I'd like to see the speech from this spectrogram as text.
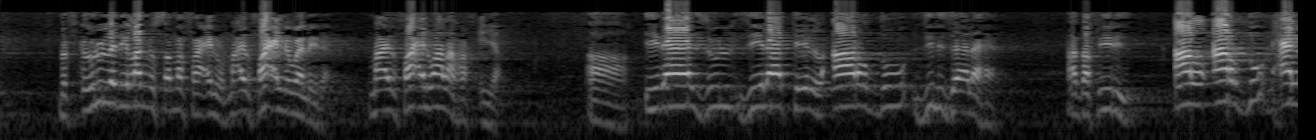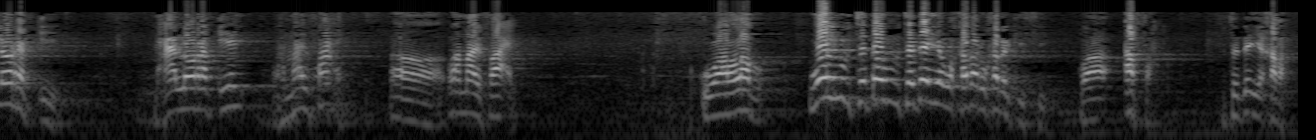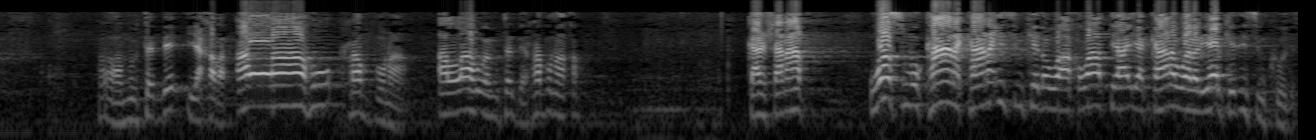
mafcuul ladii lam yusama faaciluhu naayb faacilna waa la yidhaha naayb faacil waa la rafciya idaa zulzilat اlardu zilzaalaha hadda fiiri alardu maxaa loo rafciyey maxaa loo rafciyey waa naayb faacil waa naayb faacil waa labo wlmubtada mubtada iyo wkhabaru khabarkiisii waa afar mubtade iyo khabar mubtade iyo khabar allahu rabbuna allahu waa mubtade rabbuna khabar kan shanaad wasmu kaana kaana isimkeeda waa akhwaatiha iyo kaana walaalyaalkeed isimkooda.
